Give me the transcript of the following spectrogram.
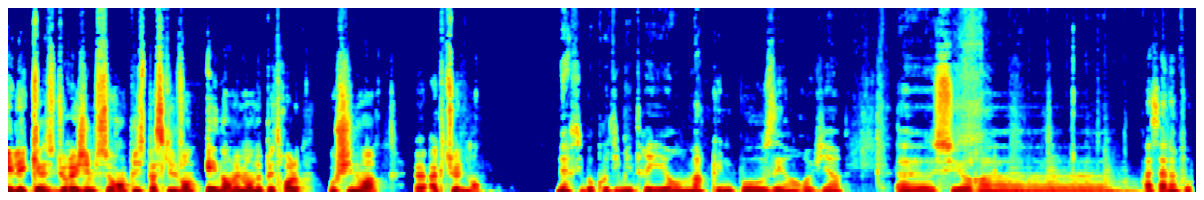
Et les caisses du régime se remplissent parce qu'ils vendent énormément de pétrole aux Chinois euh, actuellement. Merci beaucoup Dimitri. On marque une pause et on revient euh, sur euh, Face à l'info.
